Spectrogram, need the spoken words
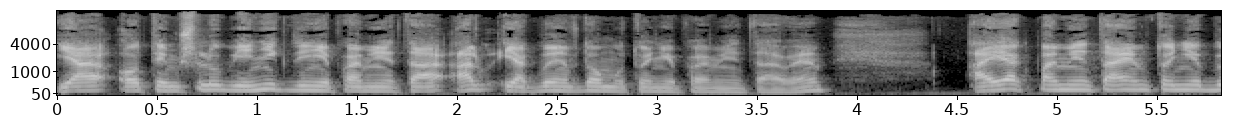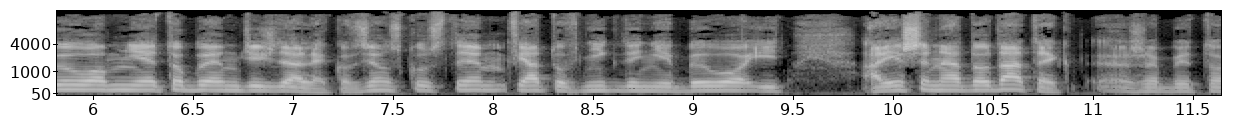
Ja o tym ślubie nigdy nie pamiętałem, jak byłem w domu, to nie pamiętałem. A jak pamiętałem, to nie było mnie, to byłem gdzieś daleko. W związku z tym kwiatów nigdy nie było, i, ale jeszcze na dodatek, żeby to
